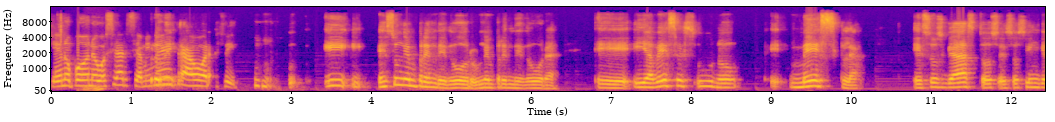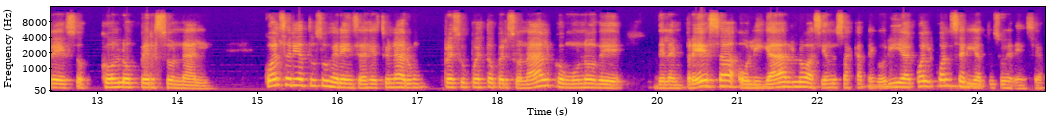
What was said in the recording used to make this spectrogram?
¿Qué no puedo negociar? Si a mí me entra ahora, sí. y, es un emprendedor, una emprendedora eh, y a veces uno eh, mezcla esos gastos, esos ingresos con lo personal. ¿Cuál sería tu sugerencia de gestionar un presupuesto personal con uno de, la empresa o ligarlo haciendo esas categorías? ¿Cuál, ¿Cuál sería tu sugerencia?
